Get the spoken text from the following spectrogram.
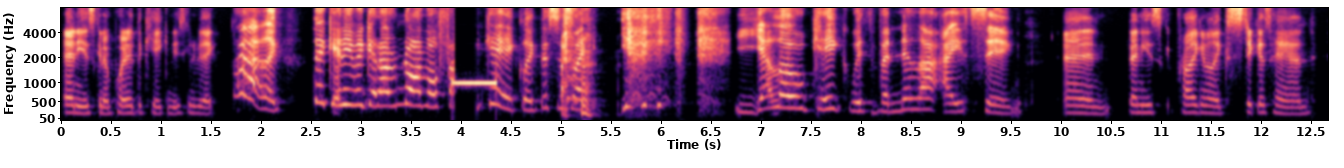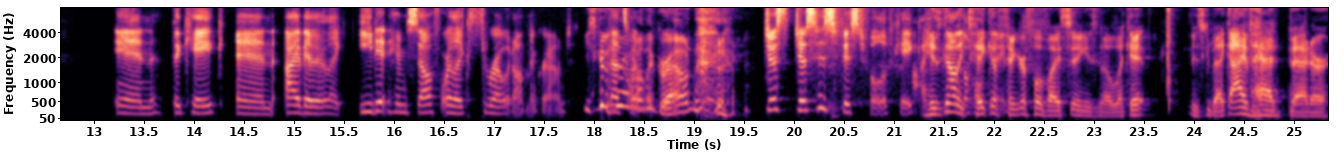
and he's going to point at the cake and he's going to be like, ah, like they can't even get a normal cake. Like this is like yellow cake with vanilla icing, and then he's probably going to like stick his hand in the cake and either like eat it himself or like throw it on the ground. he's gonna that's throw it on the ground. Just just his fistful of cake. He's gonna like take a fingerful of icing. He's gonna lick it. He's gonna be like, "I've had better."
